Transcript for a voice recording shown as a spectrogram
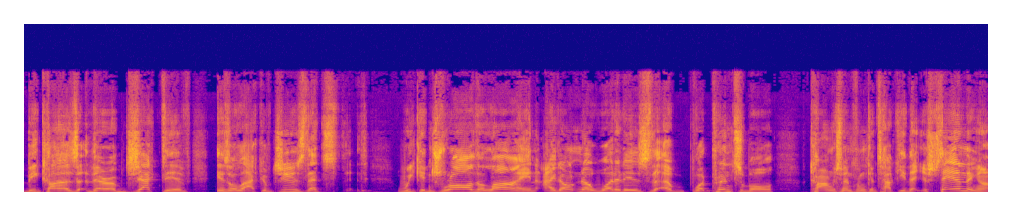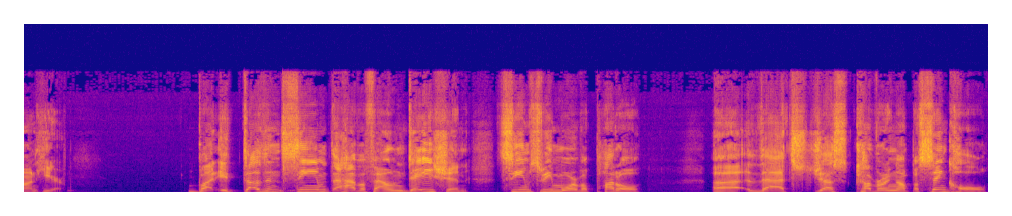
because their objective is a lack of Jews. That's we can draw the line. I don't know what it is, uh, what principle, Congressman from Kentucky, that you're standing on here. But it doesn't seem to have a foundation. It seems to be more of a puddle uh, that's just covering up a sinkhole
